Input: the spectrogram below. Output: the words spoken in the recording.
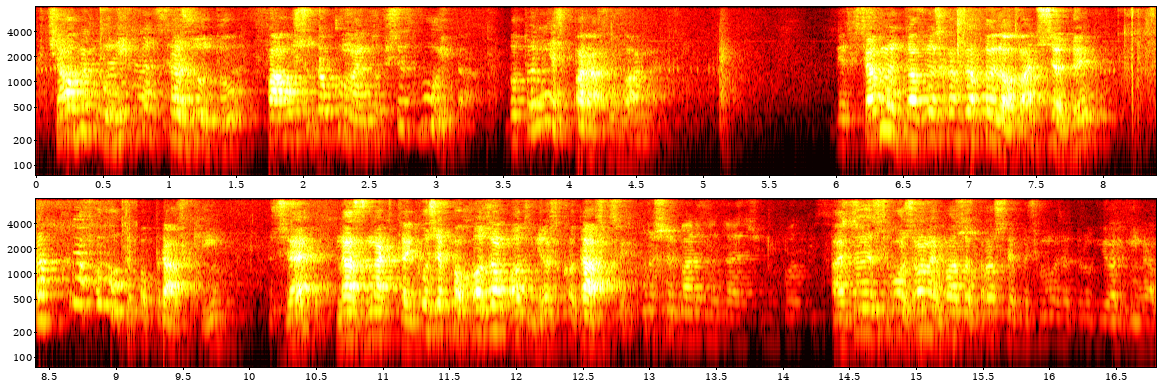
chciałbym uniknąć zarzutu fałszu dokumentu przez wójta, bo to nie jest parafowane. Więc chciałbym do wnioskodawców zaapelować, żeby zaparafował te poprawki, że na znak tego, że pochodzą od wnioskodawcy. Proszę bardzo dać mi podpis. Ale to jest złożone, bardzo proszę, być może drugi oryginał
